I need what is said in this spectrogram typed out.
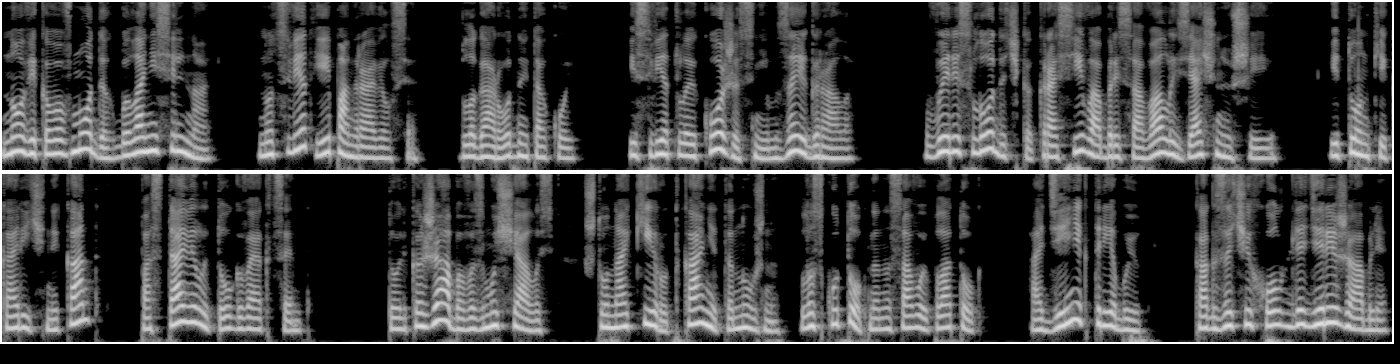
Новикова в модах была не сильна, но цвет ей понравился, благородный такой, и светлая кожа с ним заиграла. Вырез лодочка красиво обрисовал изящную шею, и тонкий коричный кант поставил итоговый акцент. Только жаба возмущалась, что на Киру ткани-то нужно, лоскуток на носовой платок, а денег требуют, как за чехол для дирижабля.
